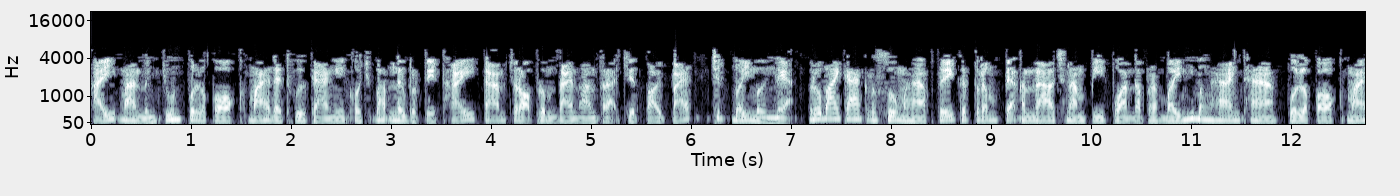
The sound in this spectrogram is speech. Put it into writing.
ថៃបានបញ្ជូនពលករខ្មែរដែលធ្វើការងារខុសច្បាប់នៅប្រទេសថៃតាមច្រកព្រំដែនអន្តរជាតិប៉ោយប៉ែតជិត30000នាក់របាយការណ៍ក្រសួងមហាផ្ទៃគិតត្រឹមពាក់កណ្ដាលឆ្នាំ2018នេះបង្ហាញថាពលករខ្មែរ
